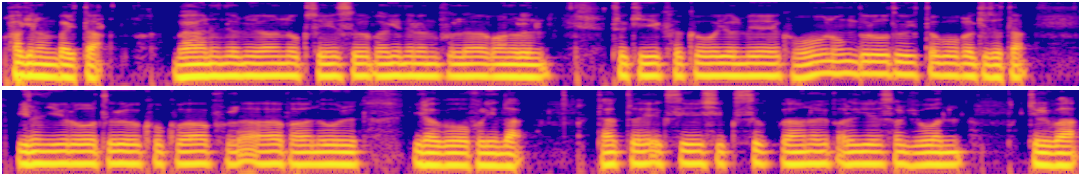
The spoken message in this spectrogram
확인한 바 있다. 많은 열매와 녹차에서 발견되는 플라바놀은 특히 카카오 열매에 고농도로 들어있다고 밝혀졌다. 이런 이유로 드르코코아 플라바놀이라고 불린다. 닥터 X의 식습관을 빠르게 살펴본 결과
